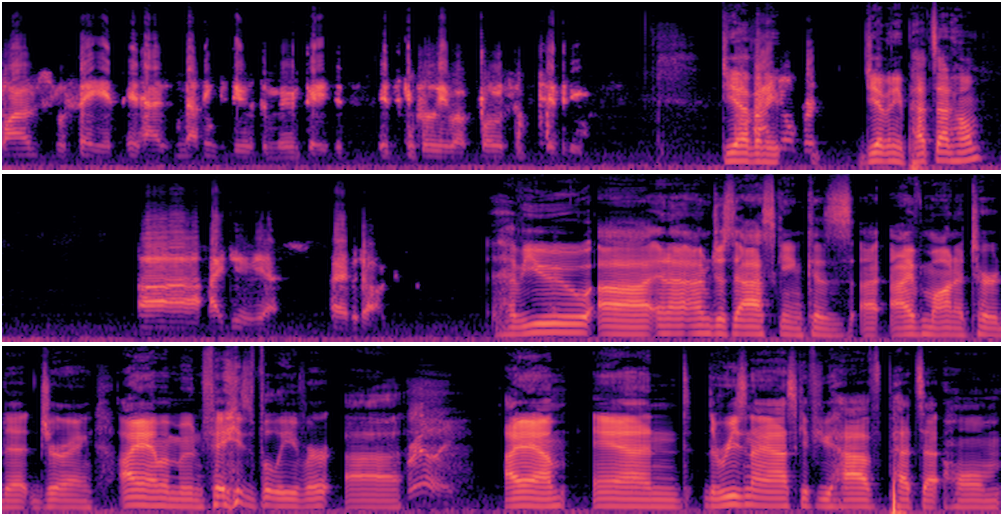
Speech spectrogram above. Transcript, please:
biologists will say it, it has nothing to do with the moon phase. It's it's completely about photosensitivity. Do you have any? Do you have any pets at home? Uh, I do. Yes, I have a dog. Have you? Uh, and I, am just asking because I've monitored it during. I am a moon phase believer. Uh, really? I am, And the reason I ask if you have pets at home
